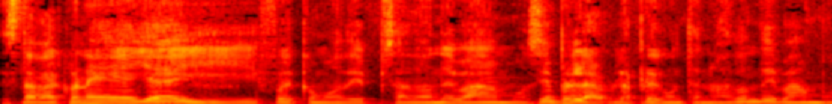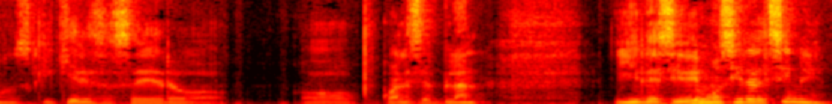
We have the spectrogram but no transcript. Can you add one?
estaba con ella y fue como de, pues, ¿a dónde vamos? Siempre la, la pregunta, ¿no? ¿A dónde vamos? ¿Qué quieres hacer? O, o cuál es el plan? Y decidimos ir al cine.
